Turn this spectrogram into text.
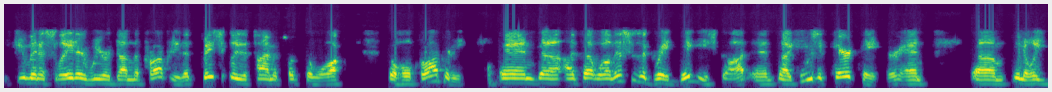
a few minutes later, we were done the property. That's basically the time it took to walk the whole property. And uh, I thought, well, this is a great biggie, Scott. And like he was a caretaker, and um, you know, he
